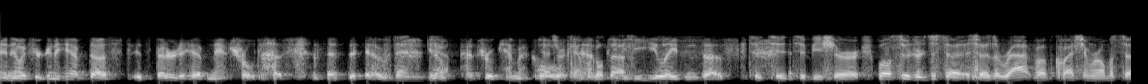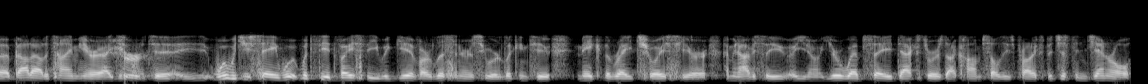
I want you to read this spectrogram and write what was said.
you know, if you're going to have dust, it's better to have natural dust than to have then, you yeah. know petrochemical, petrochemical dust, laden dust. To, to to be sure. Well, so just a, so as a wrap up question, we're almost uh, about out of time here. I sure. to. What would you say? What, what's the advice that you would give our listeners who are looking to make the right choice here? I mean, obviously, uh, you know, your website DAXstores.com sells these products, but just in general,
